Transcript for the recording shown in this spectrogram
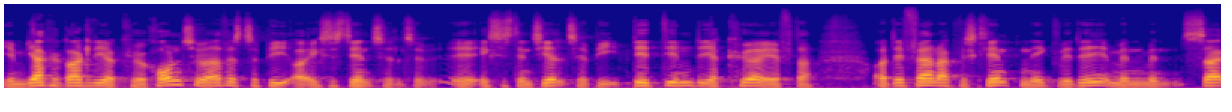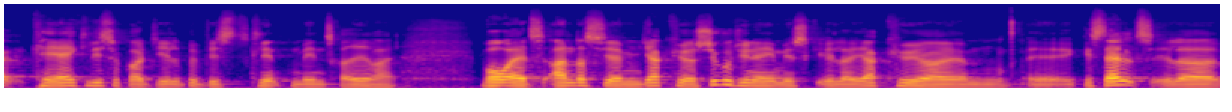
jamen jeg kan godt lide at køre kognitiv adfærdsterapi og eksistentiel, øh, eksistentiel terapi. Det er dem, det jeg kører efter. Og det er fair nok, hvis klienten ikke vil det, men, men så kan jeg ikke lige så godt hjælpe, hvis klienten vil en tredje vej. Hvor at andre siger, at jeg kører psykodynamisk, eller jeg kører øhm, øh, gestalt, eller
